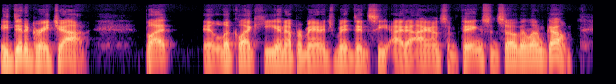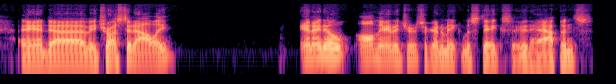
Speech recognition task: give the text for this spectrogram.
He did a great job, but it looked like he and upper management didn't see eye to eye on some things, and so they let him go. And uh, they trusted Oli. And I know all managers are going to make mistakes. It happens.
